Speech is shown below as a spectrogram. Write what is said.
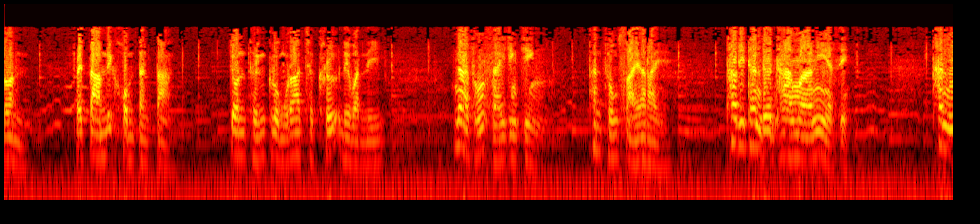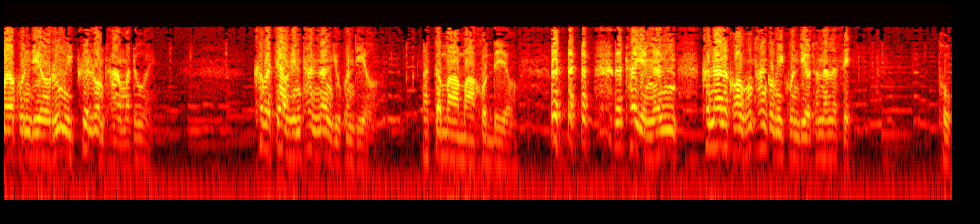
ร่อน ไปตามนิคมต่างๆ จนถึงกรุงราชคฤห์ในวันนี้ น่าสงสัยจริงท่านสงสัยอะไรๆเท่าที่ท่านเดินทางมาเนี่ยสิ ท่านมาคนเดียวหรือมีเพื่อนร่วมทางมาด้วย ข้าพเจ้าเห็นท่านนั่งอยู่คนเดียว อาตมามาคนเดียว แล้วถ้าอย่างนั้นคณะละครของท่านก็มีคนเดียวเท่านั้นละสิ ถูก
